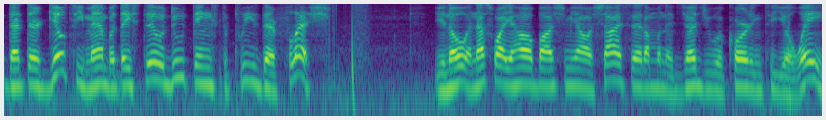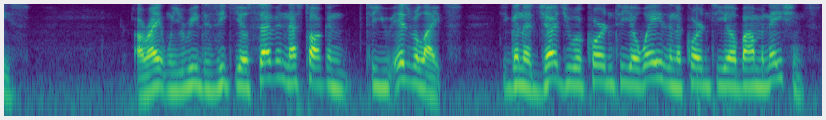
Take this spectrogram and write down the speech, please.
that they're guilty, man, but they still do things to please their flesh. You know, and that's why Yahweh Shemiah Shai said, I'm going to judge you according to your ways. All right. When you read Ezekiel 7, that's talking to you Israelites. He's going to judge you according to your ways and according to your abominations.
